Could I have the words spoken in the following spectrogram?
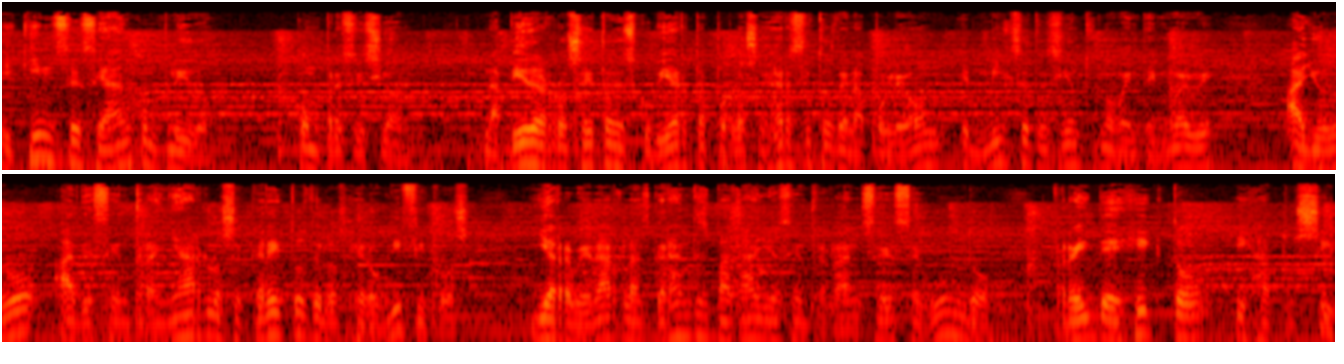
y 15 se han cumplido con precisión. La piedra roseta descubierta por los ejércitos de Napoleón en 1799 ayudó a desentrañar los secretos de los jeroglíficos y a revelar las grandes batallas entre Ramsés II, rey de Egipto, y Hattusili,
